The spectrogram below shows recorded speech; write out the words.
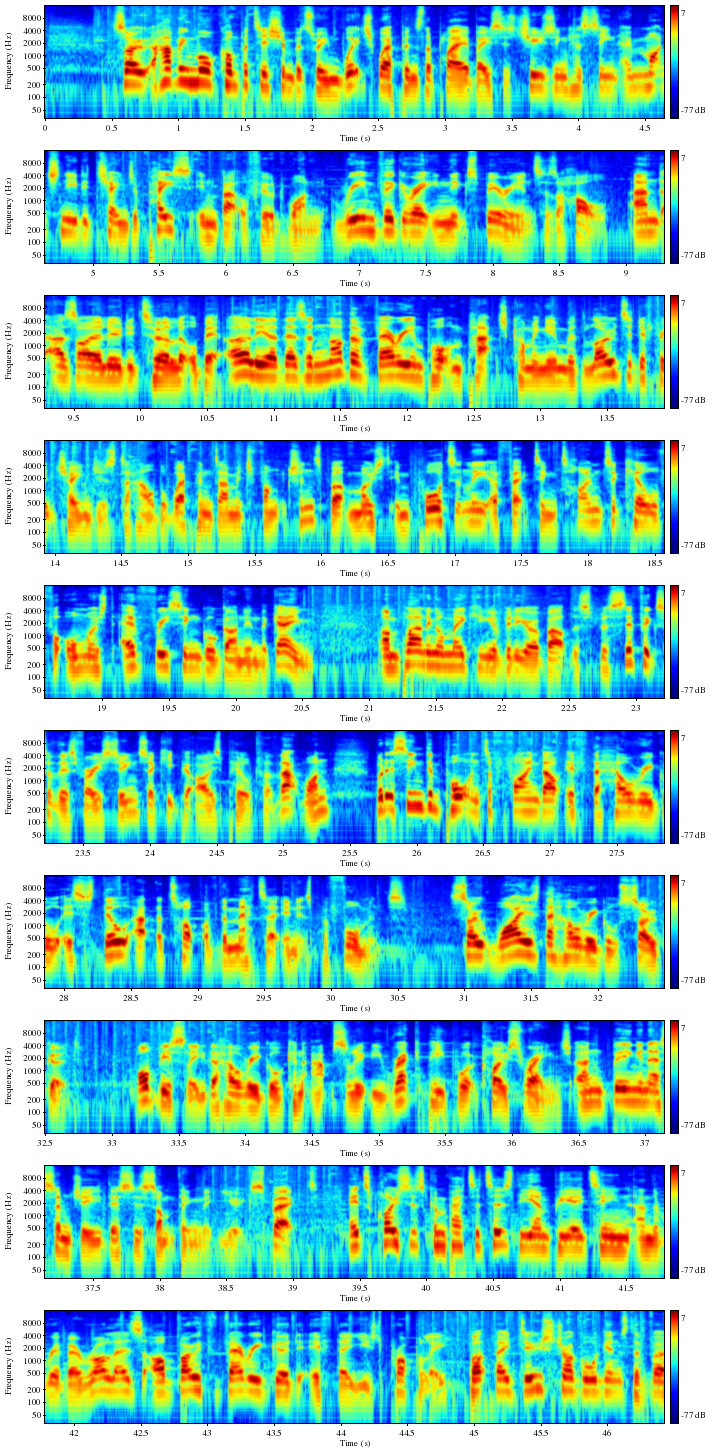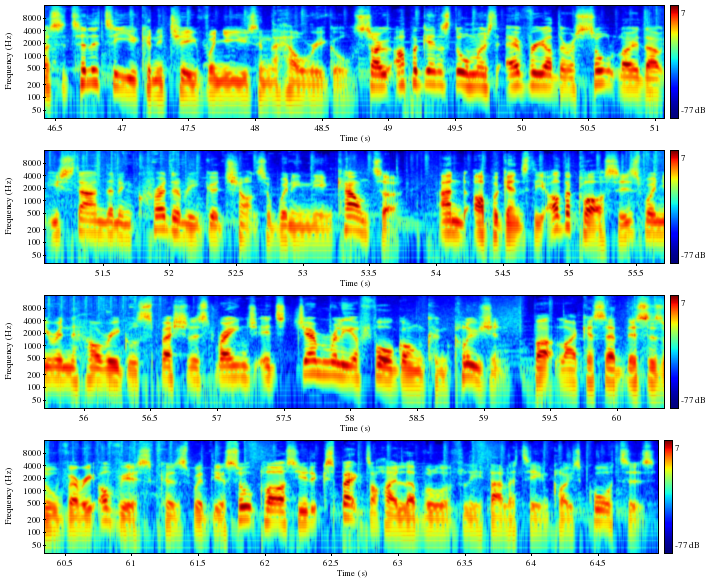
So having more competition between which weapons the player base is choosing has seen a much needed change of pace in Battlefield 1, reinvigorating the experience as a whole. And as I alluded to a little bit earlier, there's another very important patch coming in with loads of different changes to how the weapon damage functions, but most importantly affecting time to kill for almost every single gun in the game. I'm planning on making a video about the specifics of this very soon, so keep your eyes peeled for that one, but it seemed important to find out if the Hellriegel is still at the top of the meta in its performance. So why is the Hellriegel so good? Obviously, the Hellriegel can absolutely wreck people at close range, and being an SMG, this is something that you expect. Its closest competitors, the MP18 and the Ribeyrolles, are both very good if they're used properly, but they do struggle against the versatility you can achieve when you're using the Hellriegel. So up against almost every other assault loadout, you stand an incredibly good chance of winning the encounter. And up against the other classes, when you're in the Hellriegel's specialist range, it's generally a foregone conclusion. But like I said, this is all very obvious, because with the assault class you'd expect a high level of lethality in close quarters.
